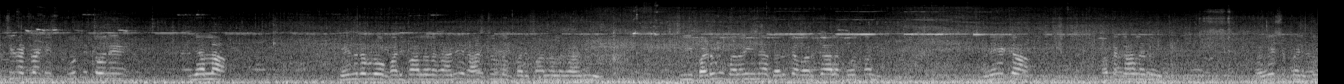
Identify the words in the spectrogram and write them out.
ఇచ్చినటువంటి స్ఫూర్తితోనే ఇవాళ కేంద్రంలో పరిపాలన కానీ రాష్ట్రంలో పరిపాలన కానీ ఈ బడుగు బలహీన దళిత వర్గాల కోసం అనేక పథకాలను ప్రవేశపెడుతూ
